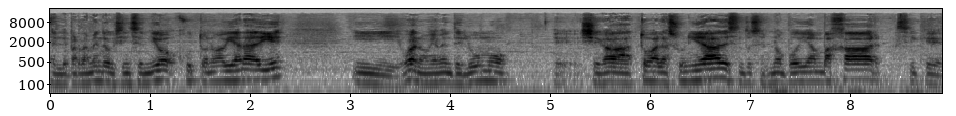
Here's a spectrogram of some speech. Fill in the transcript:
el departamento que se incendió justo no había nadie y bueno, obviamente el humo eh, llegaba a todas las unidades, entonces no podían bajar, así que...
